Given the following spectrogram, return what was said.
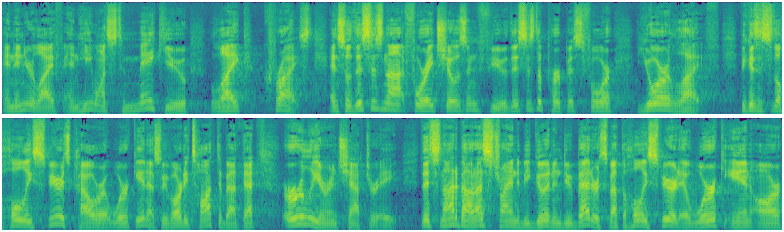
and in your life, and He wants to make you like Christ. And so this is not for a chosen few, this is the purpose for your life because it's the Holy Spirit's power at work in us. We've already talked about that earlier in chapter 8. It's not about us trying to be good and do better, it's about the Holy Spirit at work in our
